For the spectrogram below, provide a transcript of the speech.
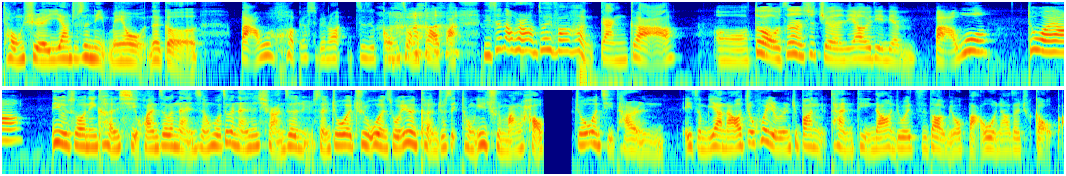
同学一样，就是你没有那个把握，不要随便乱，就是公众告白，你真的会让对方很尴尬。哦，对，我真的是觉得你要一点点把握。对啊，例如说你可能喜欢这个男生，或这个男生喜欢这个女生，就会去问说，因为可能就是同一群蛮好。就问其他人诶怎么样，然后就会有人去帮你探听，然后你就会知道有没有把握，然后再去告白。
